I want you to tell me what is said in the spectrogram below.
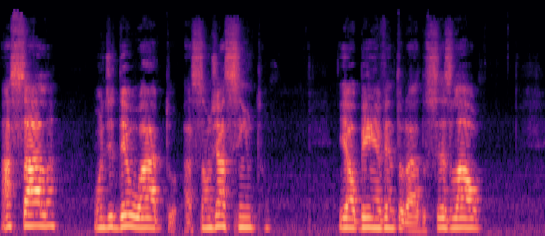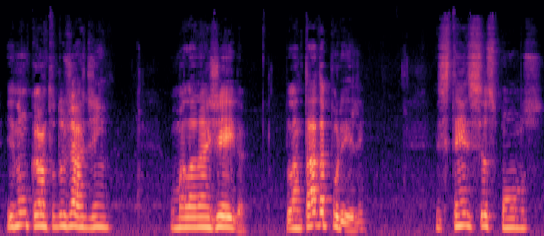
a sala onde deu o hábito a São Jacinto e ao bem-aventurado Ceslau, e num canto do jardim, uma laranjeira plantada por ele, estende seus pomos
